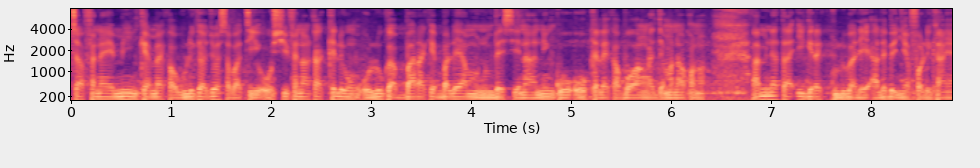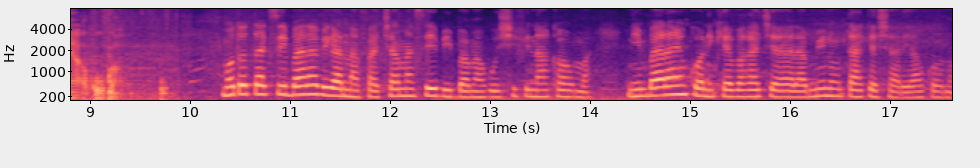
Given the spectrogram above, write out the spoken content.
ca fana ye min kɛn bɛ ka wulikajɔ sabati o sifinnaka kelenw olu ka baarakɛbaliya minnu bɛ sen na ni ko o kɛlɛ ka bɔ an ka jamana kɔnɔ aminata y kulubali ale bɛ ɲɛfɔli k'an ye a ko kan mototakisi baara bɛ ka nafa caman se bi bamako sifinnakaw ma nin baara in kɔni kɛbaga cayara minnu t'a kɛ sariya kɔnɔ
